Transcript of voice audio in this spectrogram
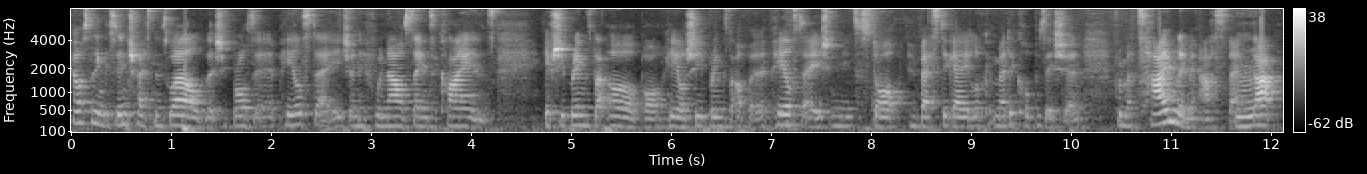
I also think it's interesting as well that she brought it at appeal stage, and if we're now saying to clients, if she brings that up or he or she brings that up at appeal stage we need to stop investigate look at medical position from a time limit aspect mm. that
